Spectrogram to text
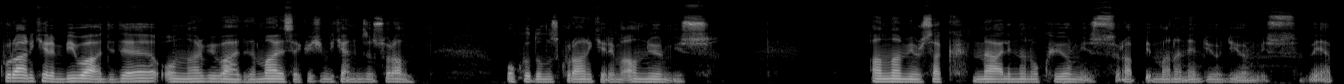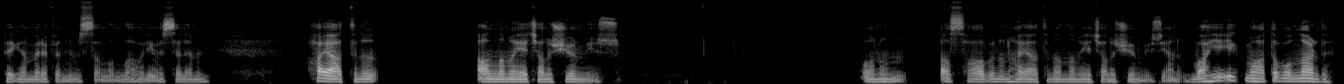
Kur'an-ı Kerim bir vadide, onlar bir vadide. Maalesef ki şimdi kendimize soralım. Okuduğumuz Kur'an-ı Kerim'i anlıyor muyuz? Anlamıyorsak mealinden okuyor muyuz? Rabbim bana ne diyor diyor muyuz? Veya Peygamber Efendimiz sallallahu aleyhi ve sellemin hayatını anlamaya çalışıyor muyuz? Onun ashabının hayatını anlamaya çalışıyor muyuz? Yani vahye ilk muhatap onlardı.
